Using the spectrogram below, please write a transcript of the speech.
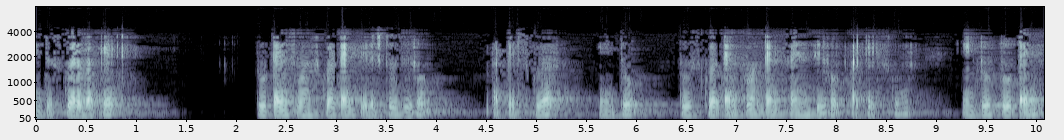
into square bracket 2 times 1 square times e raised to 0 bracket square into 2 square times 1 times sin 0 bracket square into 2 times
